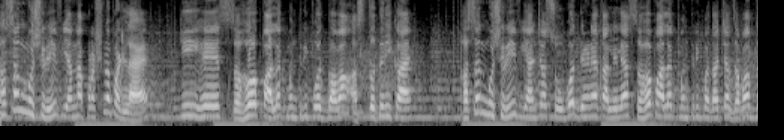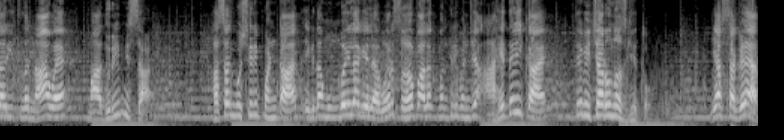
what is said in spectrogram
हसन मुश्रीफ यांना प्रश्न पडला आहे की हे सह पालकमंत्रीपद बाबा असतं तरी काय? हसन मुश्रीफ यांच्या सोबत देण्यात आलेल्या सहपालकमंत्रीपदाच्या जबाबदारीतलं नाव आहे माधुरी मिसाळ. हसन मुश्रीफ म्हणतात एकदा मुंबईला गेल्यावर सहपालकमंत्री म्हणजे आहे तरी काय? ते विचारूनच घेतो. या सगळ्यात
